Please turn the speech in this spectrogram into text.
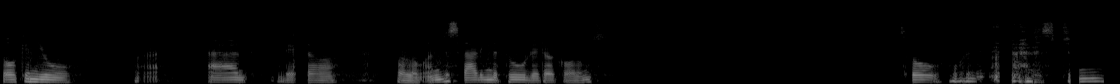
so how can you add data column? I'm just adding the two data columns so string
